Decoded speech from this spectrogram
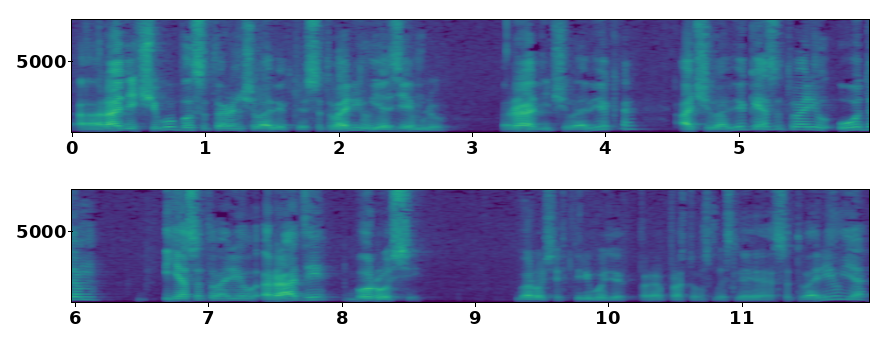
а, ради чего был сотворен человек. То есть сотворил я землю ради человека, а человека я сотворил Одам, я сотворил ради Бороси. Бороси в переводе в простом смысле «сотворил я»,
